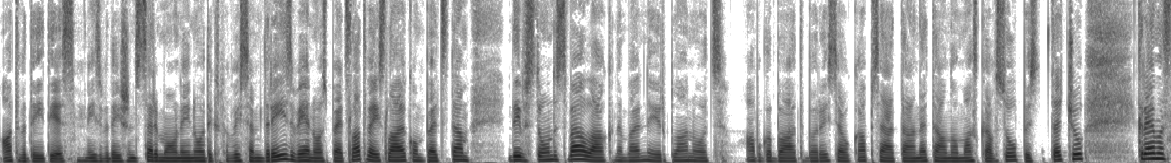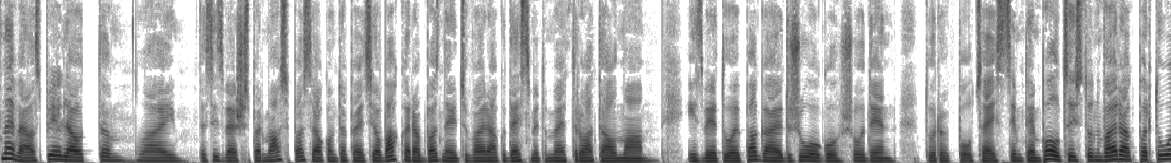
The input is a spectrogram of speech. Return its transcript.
atvadīties. Izvadīšanas ceremonija notiks pavisam drīz, vienos pēc Latvijas laika, un pēc tam divas stundas vēlāk Navaļnija ir plānots apglabāti Boriseva kapsētā netālu no Maskavas upes. Taču Kremlis nevēlas pieļaut, um, lai tas izvēršas par masu pasaukumu, tāpēc jau vakarā baznīcu vairāku desmitu metru attālumā izvietoja pagaidu žogu. Šodien tur pulcējas simtiem policistu un vairāk par to,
